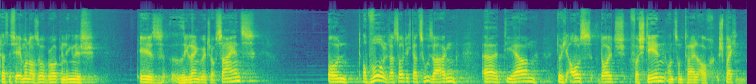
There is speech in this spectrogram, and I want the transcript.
Das ist ja immer noch so, Broken English is the language of science. Und obwohl, das sollte ich dazu sagen, äh, die Herren durchaus Deutsch verstehen und zum Teil auch sprechen.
